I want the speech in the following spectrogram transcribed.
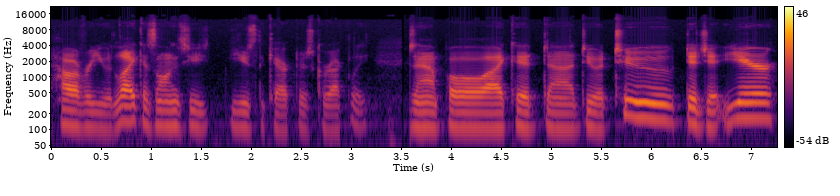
however you would like as long as you use the characters correctly. For example, I could uh, do a two-digit year,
